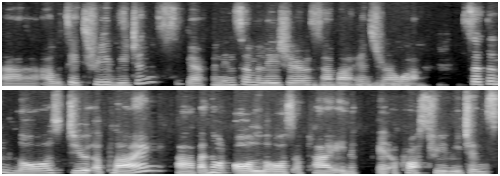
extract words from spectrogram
uh, I would say three regions. We have Peninsula Malaysia, Sabah, and Sarawak. Certain laws do apply, uh, but not all laws apply in, in across three regions.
